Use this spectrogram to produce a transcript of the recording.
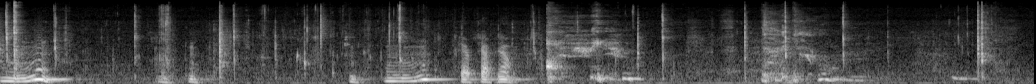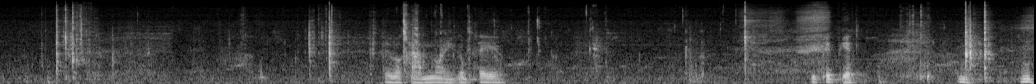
อืมอืมแซ่บแซ่บเนี่ยใส่บะขามหน่อยกับใส่พริกเผ็ดๆอืมอืม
